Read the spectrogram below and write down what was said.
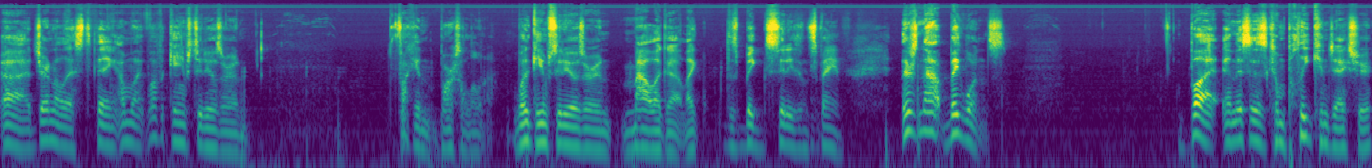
uh journalist thing. I'm like, what game studios are in fucking Barcelona? What game studios are in Malaga? Like this big cities in Spain. There's not big ones. But and this is complete conjecture.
